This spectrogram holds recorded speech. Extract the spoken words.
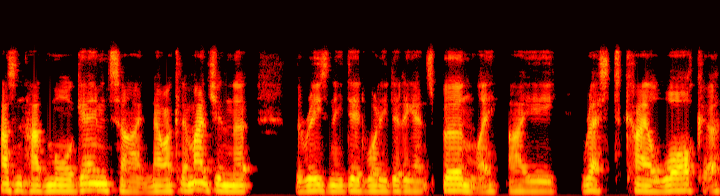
hasn't had more game time. Now, I can imagine that the reason he did what he did against Burnley, i.e., rest Kyle Walker,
